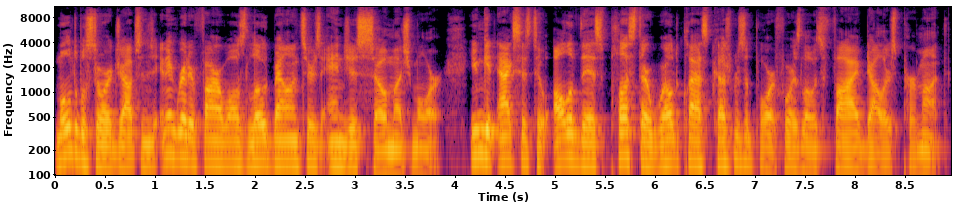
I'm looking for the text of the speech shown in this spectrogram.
multiple storage options, integrated firewalls, load balancers, and just so much more. You can get access to all of this plus their world-class customer support for as low as $5 per month.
